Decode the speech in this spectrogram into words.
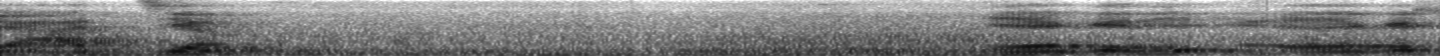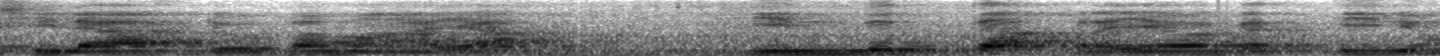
രാജ്യം ഏകരി ഏകശിലാരൂപമായ ഹിന്ദുത്വ പ്രയോഗത്തിനു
